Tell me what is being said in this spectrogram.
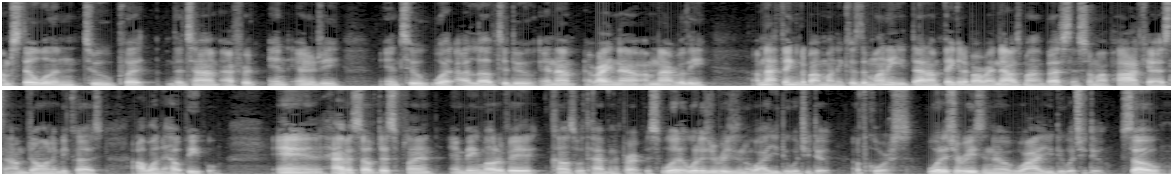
I'm still willing to put the time, effort, and energy into what I love to do. And I'm right now I'm not really I'm not thinking about money because the money that I'm thinking about right now is my investing. So my podcast, I'm doing it because I want to help people. And having self discipline and being motivated comes with having a purpose. What what is your reason why you do what you do? Of course. What is your reason of why you do what you do? So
